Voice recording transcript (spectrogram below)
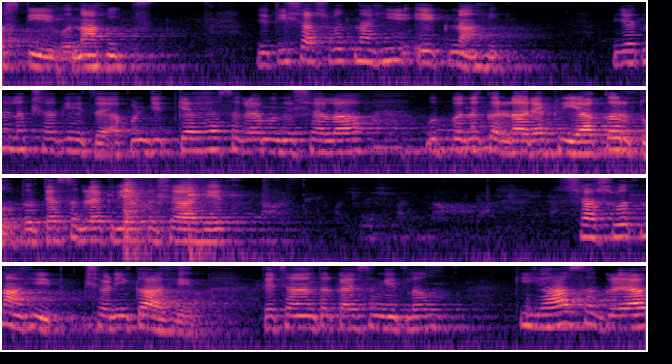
असती एव नाहीच. म्हणजे ती शाश्वत नाही एक नाही. म्हणजे यातनं लक्षात घ्यायचं आहे आपण जितक्या ह्या सगळ्या मनुष्याला उत्पन्न करणाऱ्या क्रिया करतो तर त्या सगळ्या क्रिया कशा आहेत? शाश्वत नाहीत क्षणिका आहेत. त्याच्यानंतर काय सांगितलं? की ह्या सगळ्या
